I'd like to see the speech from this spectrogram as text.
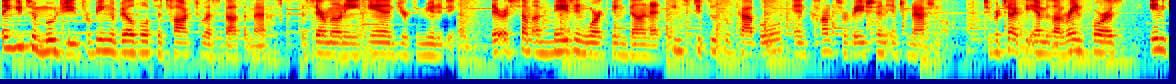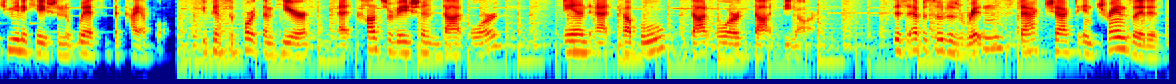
Thank you to Muji for being available to talk to us about the mask, the ceremony, and your community. There is some amazing work being done at Instituto Kabu and Conservation International to protect the Amazon rainforest in communication with the Kayapo. You can support them here at conservation.org and at kabu.org.br. This episode was written, fact checked, and translated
